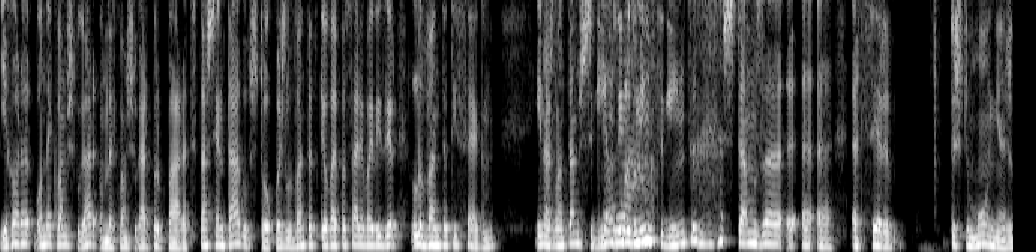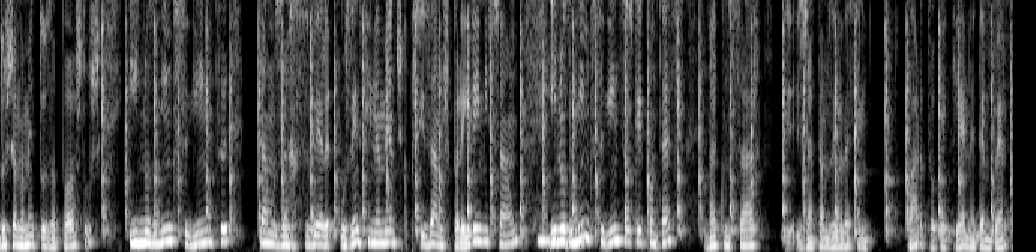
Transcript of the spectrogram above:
e agora onde é que vamos pegar? Onde é que vamos pegar? Prepara-te, estás sentado? Estou, pois levanta-te que ele vai passar e vai dizer, levanta-te e segue-me. E nós levantamos, seguimos, e no domingo seguinte estamos a, a, a, a ser testemunhas do chamamento dos apóstolos, e no domingo seguinte estamos a receber os ensinamentos que precisamos para ir em missão Sim. e no domingo seguinte, sabes o que, é que acontece? Vai começar, já estamos aí no décimo quarto, ou o que é que é, né? até me perco.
